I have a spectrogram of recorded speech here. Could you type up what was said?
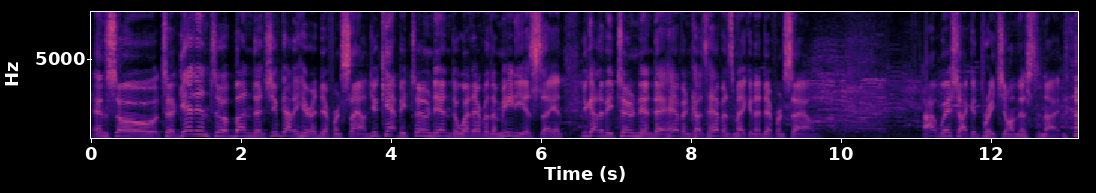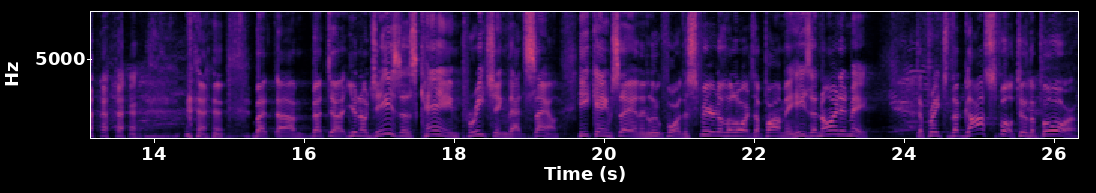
And so to get into abundance, you've got to hear a different sound. You can't be tuned into whatever the media is saying. You got to be tuned into heaven because heaven's making a different sound. I wish I could preach on this tonight. but um, but uh, you know, Jesus came preaching that sound. He came saying in Luke 4, The Spirit of the Lord's upon me. He's anointed me to preach the gospel to the poor.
